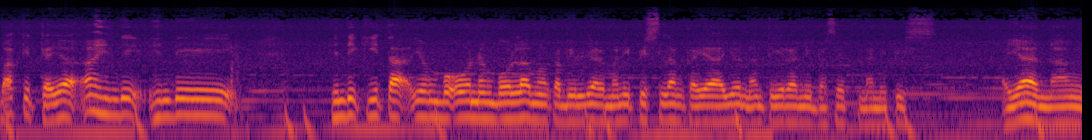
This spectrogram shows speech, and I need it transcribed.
Bakit kaya? Ah, hindi, hindi, hindi kita yung buo ng bola mga kabilyar. Manipis lang kaya yun ang tira ni Baset. Manipis. Ayan, ang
